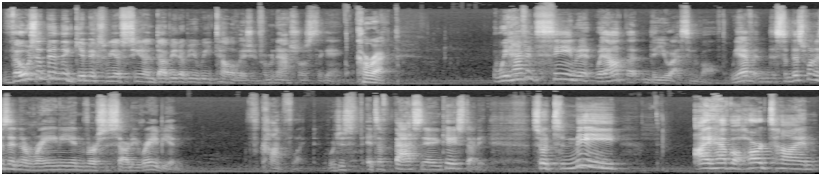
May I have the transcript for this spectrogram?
Those have been the gimmicks we have seen on WWE television from a nationalistic angle. Correct. We haven't seen it without the, the U.S. involved. We haven't. So this one is an Iranian versus Saudi Arabian conflict, which is it's a fascinating case study. So to me, I have a hard time.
